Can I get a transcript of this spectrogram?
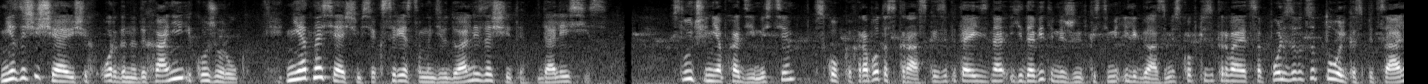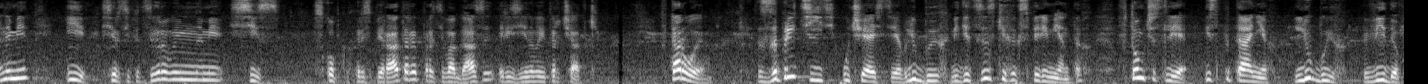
не защищающих органы дыхания и кожу рук, не относящимся к средствам индивидуальной защиты, далее СИС. В случае необходимости, в скобках работа с краской, запятая ядовитыми жидкостями или газами, скобки закрывается, пользоваться только специальными и сертифицированными СИС, в скобках респираторы, противогазы, резиновые перчатки. Второе. Запретить участие в любых медицинских экспериментах, в том числе испытаниях любых видов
